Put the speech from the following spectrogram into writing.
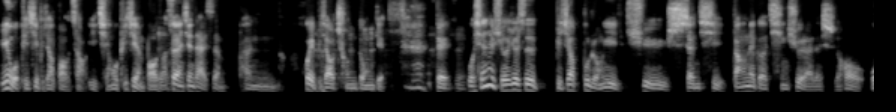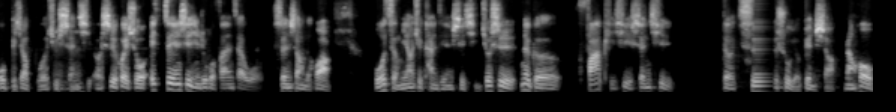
因为我脾气比较暴躁，以前我脾气很暴躁，虽然现在还是很很会比较冲动一点。对，我现在学会就是比较不容易去生气，当那个情绪来的时候，我比较不会去生气，嗯、而是会说，哎，这件事情如果发生在我身上的话，我怎么样去看这件事情？就是那个发脾气、生气。的次数有变少，然后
